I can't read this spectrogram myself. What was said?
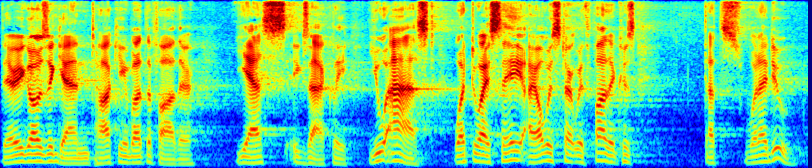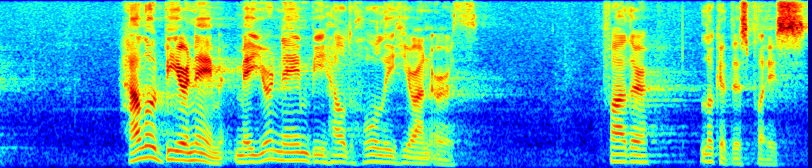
There he goes again, talking about the Father. Yes, exactly. You asked, what do I say? I always start with Father because that's what I do. Hallowed be your name. May your name be held holy here on earth. Father, look at this place.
